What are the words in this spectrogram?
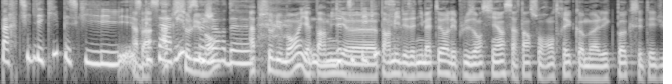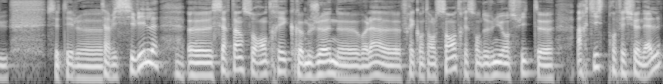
partie de l'équipe? Est-ce, qu'il, est-ce ah que bah, ça arrive ce genre de Absolument. Il y a parmi euh, parmi les animateurs les plus anciens, certains sont rentrés comme à l'époque c'était du c'était le service civil. Euh, certains sont rentrés comme jeunes, euh, voilà, euh, fréquentant le centre et sont devenus ensuite euh, artistes professionnels,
